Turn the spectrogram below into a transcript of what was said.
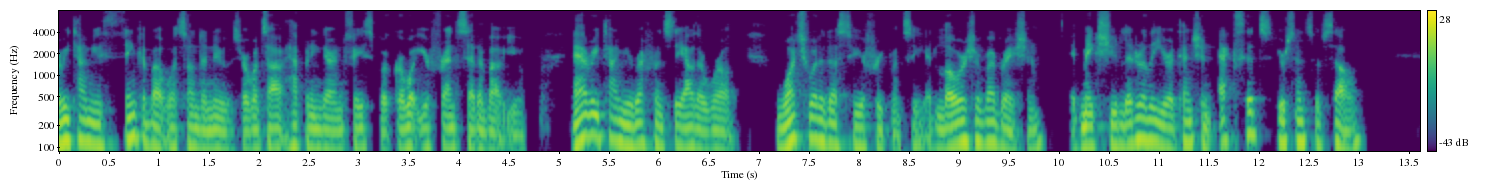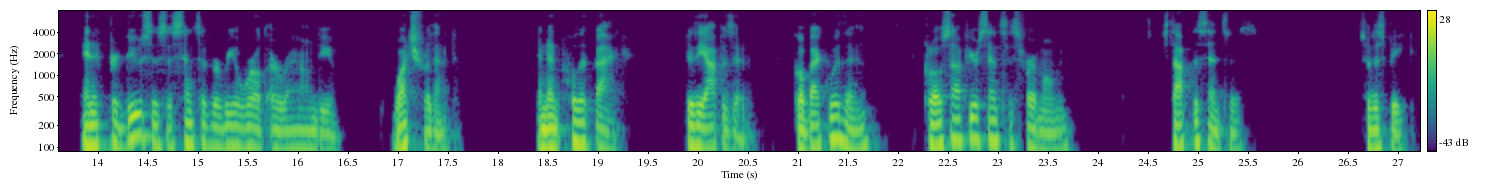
every time you think about what's on the news or what's out happening there on Facebook or what your friend said about you, every time you reference the outer world, watch what it does to your frequency. It lowers your vibration. It makes you literally, your attention exits your sense of self and it produces a sense of a real world around you. Watch for that. And then pull it back. Do the opposite. Go back within, close off your senses for a moment, stop the senses, so to speak,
